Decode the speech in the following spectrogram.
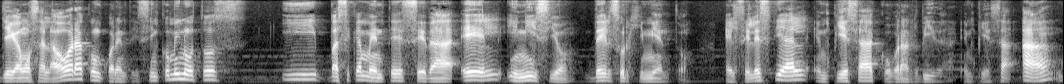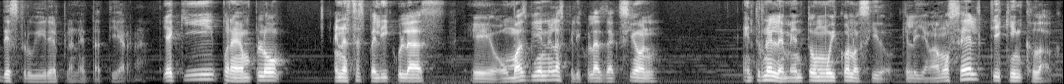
llegamos a la hora con 45 minutos y básicamente se da el inicio del surgimiento. El celestial empieza a cobrar vida, empieza a destruir el planeta Tierra. Y aquí, por ejemplo, en estas películas, eh, o más bien en las películas de acción, entra un elemento muy conocido que le llamamos el ticking clock.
